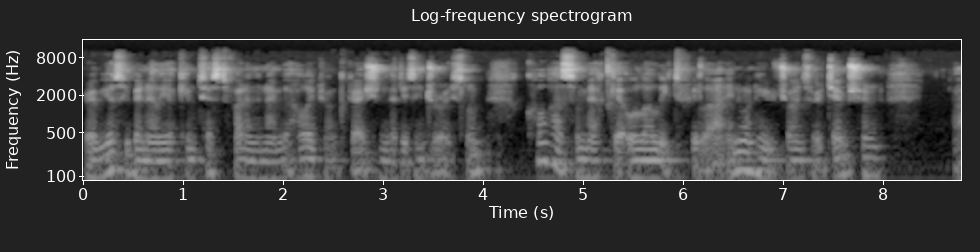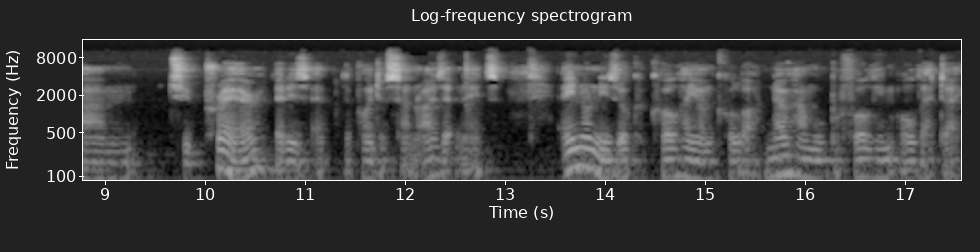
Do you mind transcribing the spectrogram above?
Rabbi Yossi ben Eliakim testified in the name of the Holy Congregation that is in Jerusalem. Kol hasamech ge'ula litfila. Anyone who joins redemption um, to prayer, that is at the point of sunrise at Netz, Einon nizuk kol hayom kula. No harm will befall him all that day.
